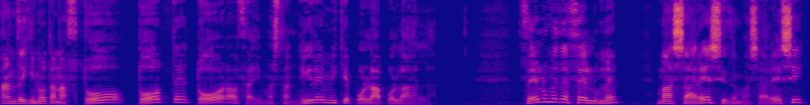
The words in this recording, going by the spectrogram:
αν δεν γινόταν αυτό, τότε, τώρα θα ήμασταν ήρεμοι και πολλά πολλά άλλα. Θέλουμε δεν θέλουμε, μας αρέσει δεν μας αρέσει,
